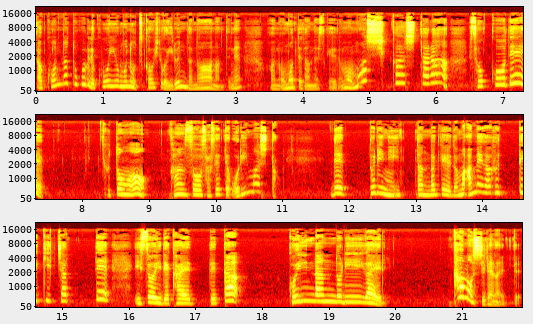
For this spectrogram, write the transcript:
あこんなところでこういうものを使う人がいるんだなぁなんてねあの思ってたんですけれどももしかしたらそこで布団を乾燥させておりました。で取りに行ったんだけれども、雨が降ってきちゃって、急いで帰ってたコインランドリー帰りかもしれないって、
